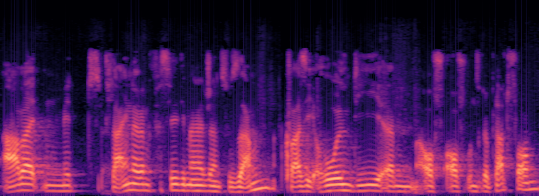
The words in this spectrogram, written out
arbeiten mit kleineren Facility Managern zusammen, quasi holen die ähm, auf, auf unsere Plattform.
